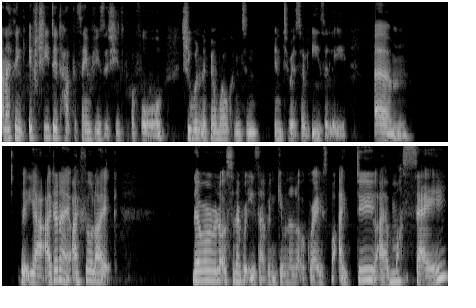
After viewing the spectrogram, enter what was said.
And i think if she did have the same views that she did before she wouldn't have been welcomed in, into it so easily. Um but yeah i don't know i feel like there are a lot of celebrities that have been given a lot of grace but i do i must say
